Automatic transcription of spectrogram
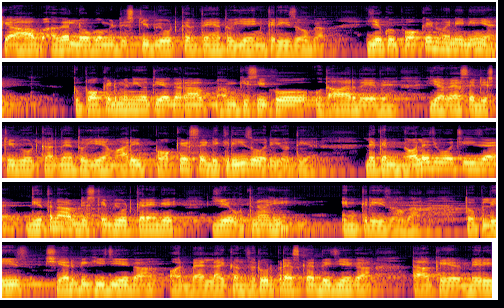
कि आप अगर लोगों में डिस्ट्रीब्यूट करते हैं तो ये इंक्रीज़ होगा। ये कोई पॉकेट मनी नहीं है। तो पॉकेट मनी होती है अगर आप, हम किसी को उधार दे दें या वैसे डिस्ट्रीब्यूट कर दें तो ये हमारी पॉकेट से डिक्रीज़ हो रही होती है। लेकिन नॉलेज वो चीज़ है, जितना आप डिस्ट्रीब्यूट करेंगे, ये उतना ही इंक्रीज़ होगा। तो प्लीज़ शेयर भी कीजिएगा और बेल आइकन ज़रूर प्रेस कर दीजिएगा ताकि मेरी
